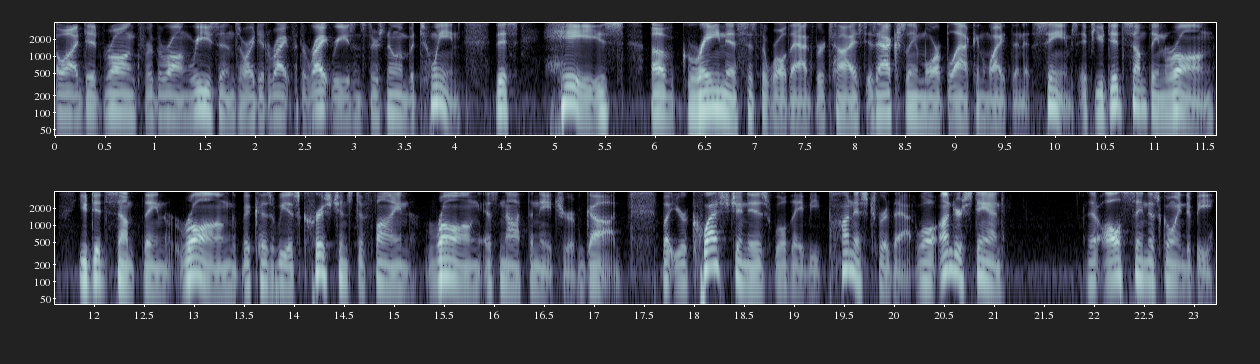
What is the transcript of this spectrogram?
oh, I did wrong for the wrong reasons or I did right for the right reasons. There's no in between. This haze of grayness, as the world advertised, is actually more black and white than it seems. If you did something wrong, you did something wrong because we as Christians define wrong as not the nature of God. But your question is, will they be punished for that? Well, understand that all sin is going to be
